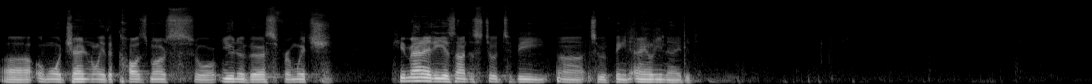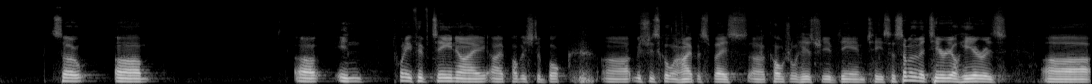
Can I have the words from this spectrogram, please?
uh, or more generally, the cosmos or universe from which humanity is understood to, be, uh, to have been alienated. So, um, uh, in 2015, I, I, published a book, uh, Mystery School in Hyperspace, uh, Cultural History of DMT. So some of the material here is uh,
